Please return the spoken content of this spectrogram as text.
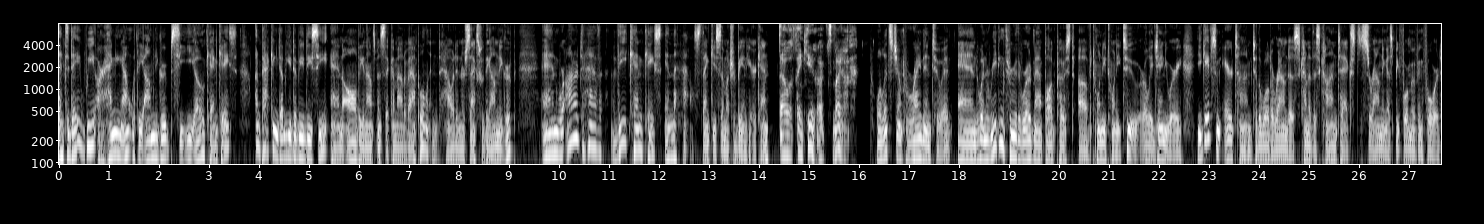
and today we are hanging out with the Omni Group CEO, Ken Case, unpacking WWDC and all the announcements that come out of Apple and how it intersects with the Omni Group. And we're honored to have the Ken Case in the house. Thank you so much for being here, Ken. Oh, thank you. It's my honor. Well, let's jump right into it. And when reading through the roadmap blog post of 2022, early January, you gave some airtime to the world around us, kind of this context surrounding us before moving forward.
